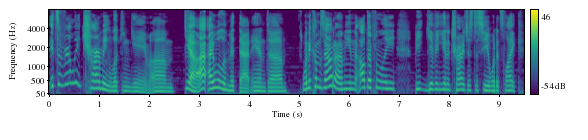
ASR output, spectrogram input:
It's a really charming looking game. Um, yeah, I, I will admit that. And uh, when it comes out, I mean, I'll definitely be giving it a try just to see what it's like.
